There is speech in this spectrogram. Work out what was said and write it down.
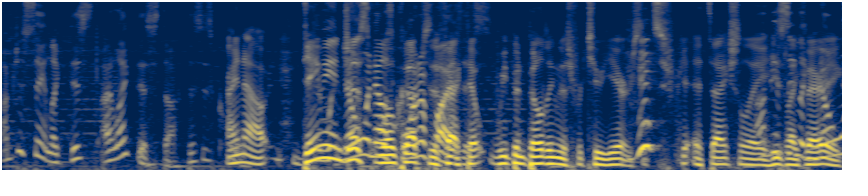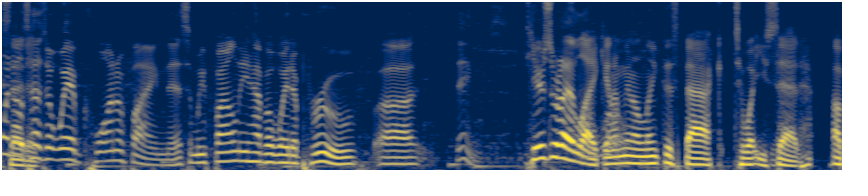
I'm just saying, like this, I like this stuff. This is cool. I know. Damien no just one woke up to the fact this. that we've been building this for two years. it's it's actually I'm he's saying, like very no one excited. else has a way of quantifying this, and we finally have a way to prove uh, things. Here's what I like, and I'm going to link this back to what you said uh,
